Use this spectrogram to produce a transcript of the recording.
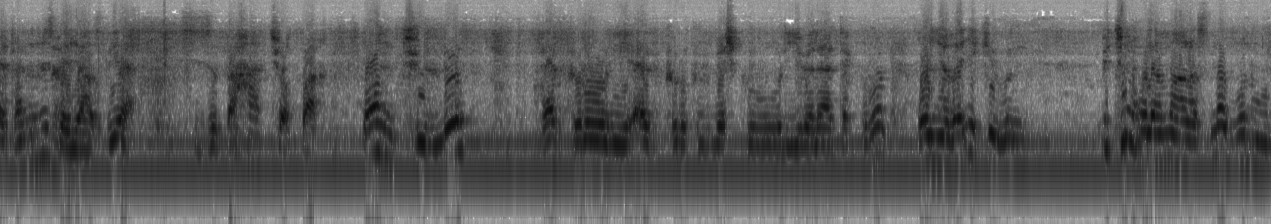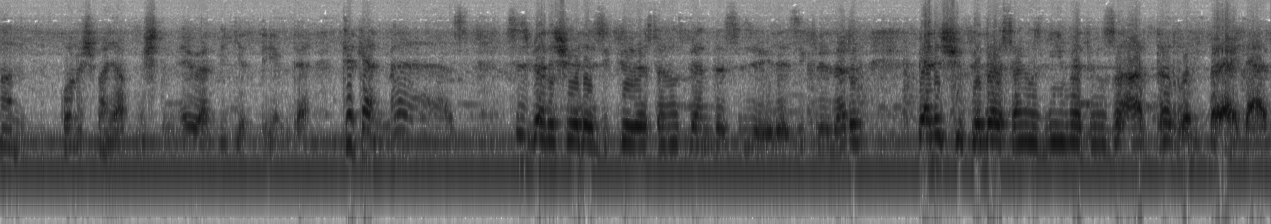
Efendimiz de yazdı ya sizi daha çok bak on türlü Fezkuruni ezkurukum veşkuruni ve la tekfurun. Konya'da iki gün bütün ulema arasında bununla konuşma yapmıştım evvel bir gittiğimde. Tükenmez. Siz beni şöyle zikrederseniz ben de sizi öyle zikrederim. Beni şükrederseniz nimetinizi artırırım. Böyle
